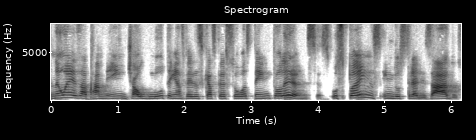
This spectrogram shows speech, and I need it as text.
Não é exatamente ao glúten, às vezes, que as pessoas têm intolerâncias. Os pães industrializados,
